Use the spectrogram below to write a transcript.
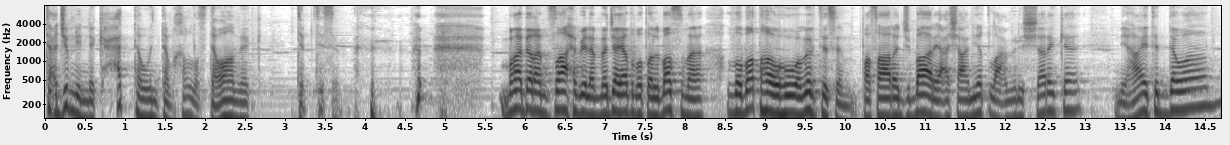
تعجبني إنك حتى وأنت مخلص دوامك تبتسم. ما درى ان صاحبي لما جاء يضبط البصمة ضبطها وهو مبتسم فصار إجباري عشان يطلع من الشركة نهاية الدوام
